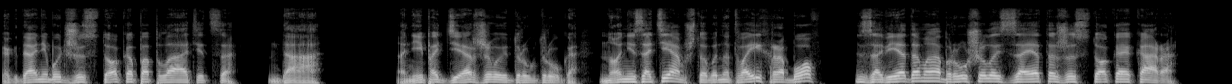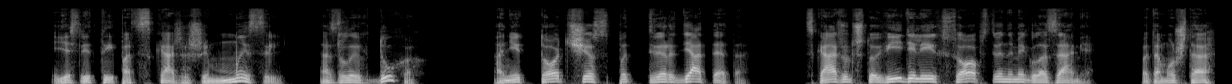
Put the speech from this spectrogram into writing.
когда-нибудь жестоко поплатится, да. Они поддерживают друг друга, но не за тем, чтобы на твоих рабов заведомо обрушилась за это жестокая кара. Если ты подскажешь им мысль о злых духах, они тотчас подтвердят это скажут, что видели их собственными глазами, потому что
